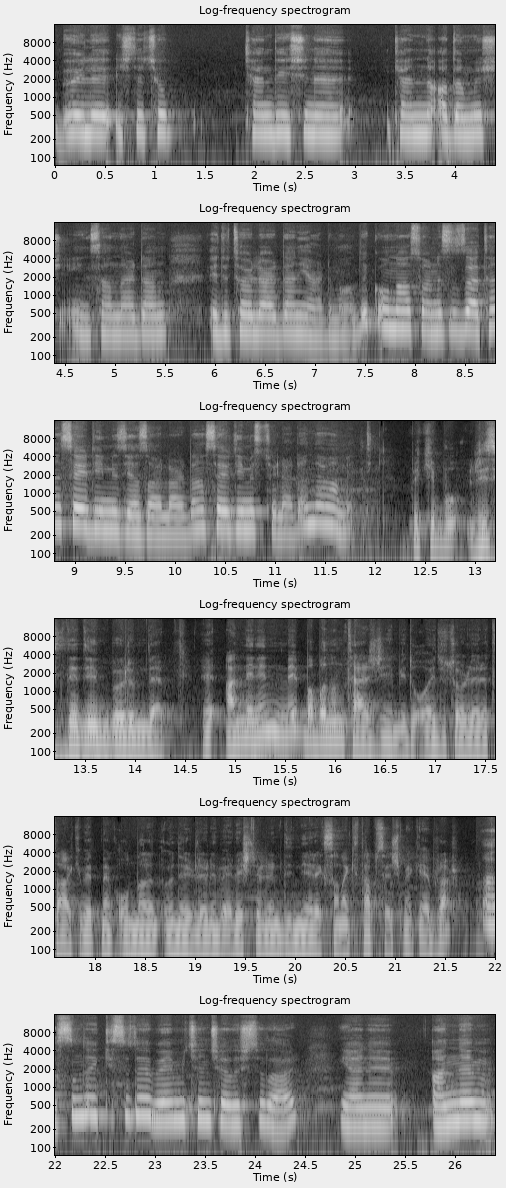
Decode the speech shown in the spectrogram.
Böyle işte çok kendi işine kendini adamış insanlardan, editörlerden yardım aldık. Ondan sonrası zaten sevdiğimiz yazarlardan, sevdiğimiz türlerden devam ettik. Peki bu risk dediğim bölümde e, annenin mi babanın tercihi miydi o editörleri takip etmek, onların önerilerini ve eleştirilerini dinleyerek sana kitap seçmek Ebrar? Aslında ikisi de benim için çalıştılar. Yani annem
